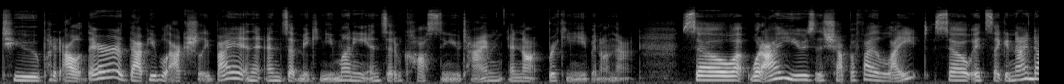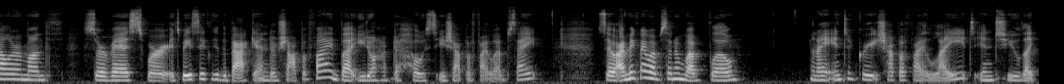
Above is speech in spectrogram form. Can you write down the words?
to put it out there that people actually buy it and it ends up making you money instead of costing you time and not breaking even on that. So what i use is shopify lite. So it's like a $9 a month service where it's basically the back end of shopify but you don't have to host a shopify website. So i make my website on webflow and I integrate Shopify Lite into like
